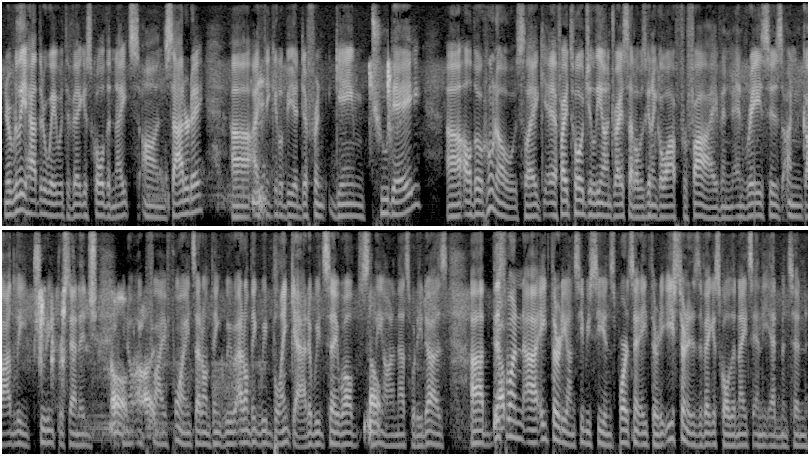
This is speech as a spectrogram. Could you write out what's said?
you know, really had their way with the Vegas Golden Knights on Saturday. Uh, I think it'll be a different game today. Uh, although who knows? Like if I told you Leon Draisaitl was going to go off for five and, and raise his ungodly shooting percentage, oh, you know, up five points, I don't think we I don't think we'd blink at it. We'd say, well, it's no. Leon, and that's what he does. Uh, this yep. one, uh, eight thirty on CBC and Sportsnet, eight thirty Eastern. It is the Vegas Golden Knights and the Edmonton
